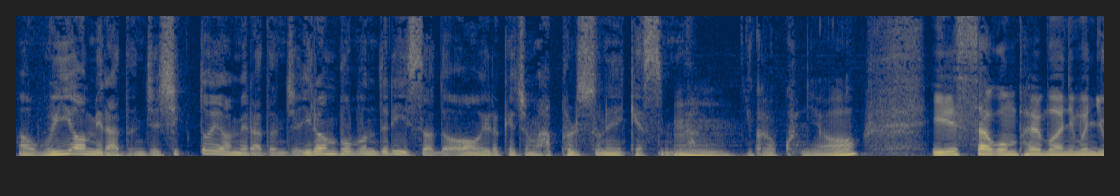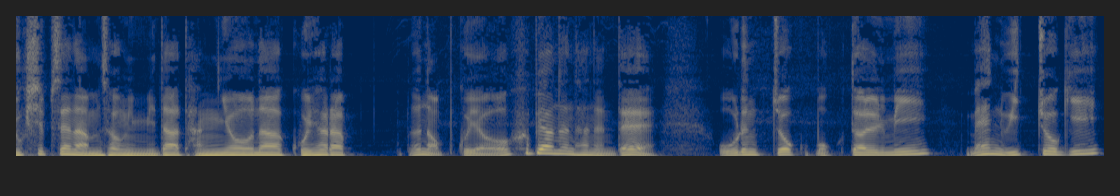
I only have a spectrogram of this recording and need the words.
어, 위염이라든지 식도염이라든지 이런 부분들이 있어도 이렇게 좀 아플 수는 있겠습니다. 음, 그렇군요. 1408번님은 60세 남성입니다. 당뇨나 고혈압은 없고요. 흡연은 하는데 오른쪽 목덜미 맨 위쪽이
